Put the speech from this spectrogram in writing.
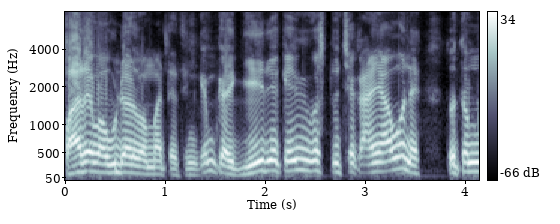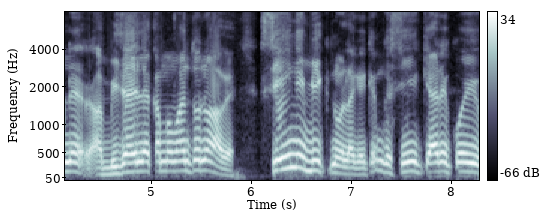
પારેવા ઉડાડવા માટે થઈને. કેમ કે ગીર એક એવી વસ્તુ છે કે અહીંયા આવો ને તો તમને બીજા ઇલાકામાં વાંધો ન આવે. સિંહની બીક ન લાગે. કેમ કે સિંહ ક્યારે કોઈ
